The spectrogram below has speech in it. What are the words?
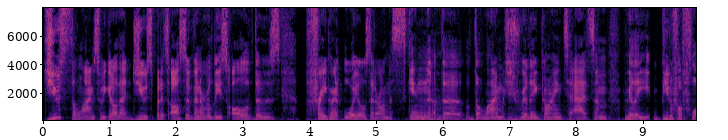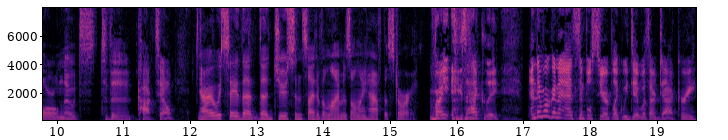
juice the lime so we get all that juice, but it's also going to release all of those fragrant oils that are on the skin mm. of the, the lime, which is really going to add some really beautiful floral notes to the cocktail. I always say that the juice inside of a lime is only half the story. Right, exactly. And then we're going to add simple syrup like we did with our daiquiri.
